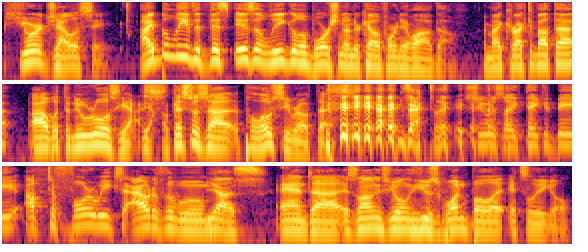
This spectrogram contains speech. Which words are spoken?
pure jealousy. I believe that this is a legal abortion under California law, though. Am I correct about that? Uh, with the new rules, yes. Yeah, This was uh, Pelosi wrote this. yeah, exactly. She was like, they could be up to four weeks out of the womb. Yes. And uh, as long as you only use one bullet, it's legal.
